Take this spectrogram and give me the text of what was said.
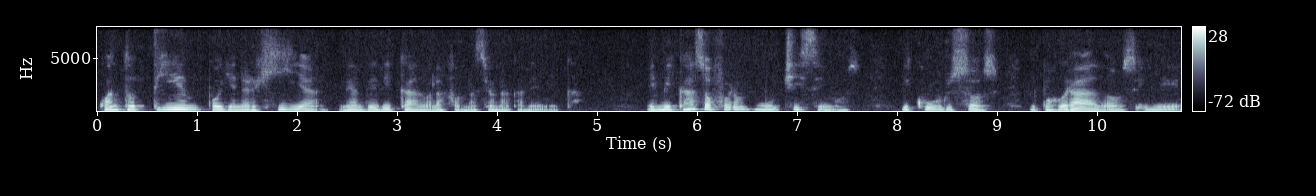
¿Cuánto tiempo y energía le han dedicado a la formación académica? En mi caso fueron muchísimos, y cursos, y posgrados, y,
